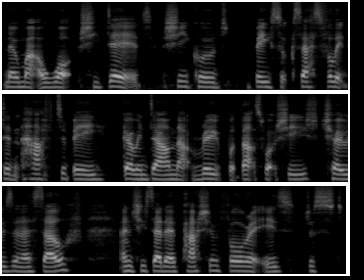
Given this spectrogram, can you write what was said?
no matter what she did she could be successful. It didn't have to be going down that route but that's what she's chosen herself. And she said her passion for it is just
